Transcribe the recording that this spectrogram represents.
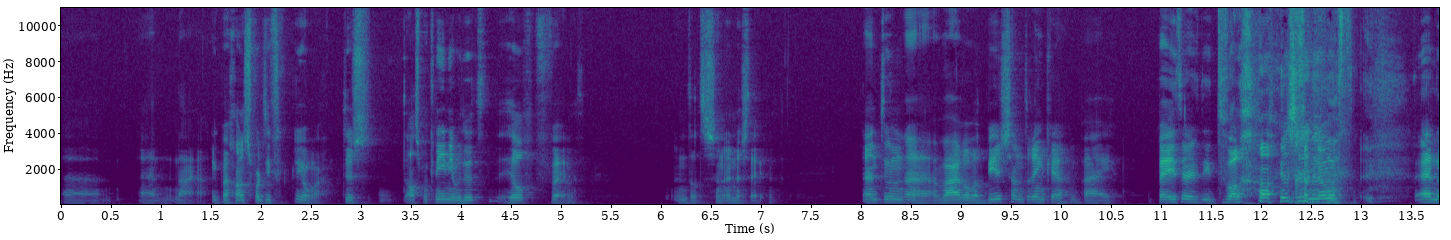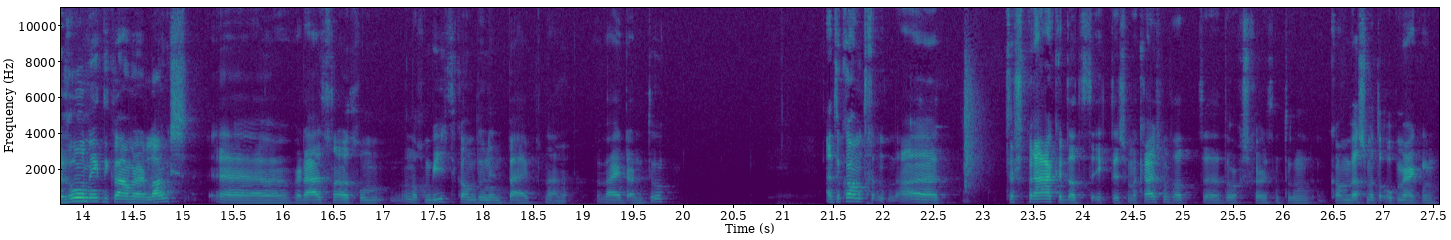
Eh, en nou ja, ik ben gewoon een sportief jongen. Dus als mijn knie niet meer doet, heel vervelend. En dat is een understatement. En toen eh, waren we wat biertjes aan het drinken bij Peter, die toevallig al is genoemd. en Ron en ik, die kwamen daar langs. werden uitgenodigd om nog een biertje te komen doen in de pijp. Nou, Ja. wij daar naartoe. En toen kwam het ter sprake dat ik dus mijn kruisband had eh, doorgescheurd. En toen kwam Wes met de opmerking,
